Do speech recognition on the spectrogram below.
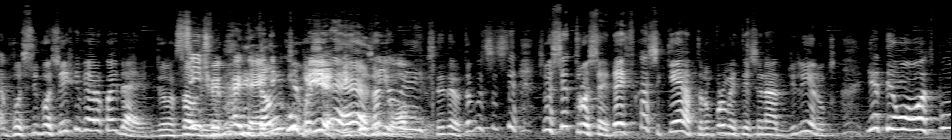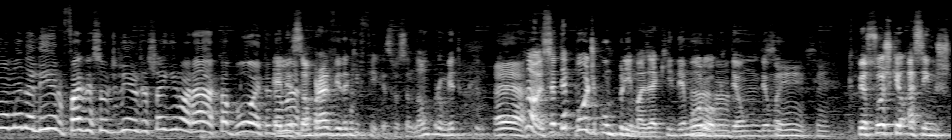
a, você, vocês que vieram com a ideia de lançar Sim, o gente livro. com a ideia, tem que cumprir, tipo, tem que é, cumprir, óbvio. entendeu? Então, você, se se você trouxe a ideia, ficasse quieto, não prometesse nada de Linux, ia ter um ou outro, pô, manda Linux, faz versão de Linux, é só ignorar, acabou, É entendeu? lição pra vida que fica. Se você não promete. que- É. Não, você até pôde cumprir, mas é que demorou, que deu, um, deu uma. Sim, sim. que pessoas que, assim, os-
